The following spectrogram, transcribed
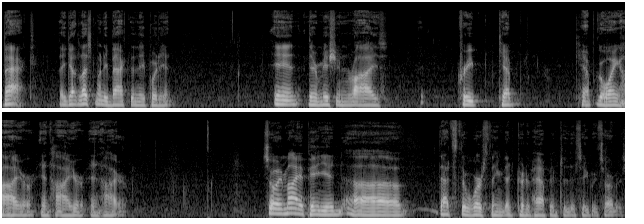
back. They got less money back than they put in. And their mission rise, creep, kept, kept going higher and higher and higher. So, in my opinion, uh, that's the worst thing that could have happened to the Secret Service.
